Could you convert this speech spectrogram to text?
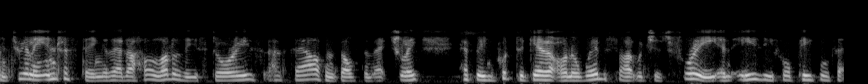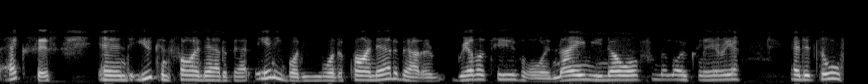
it's really interesting that a whole lot of these stories, uh, thousands of them actually, have been put together on a website which is free and easy for people to access. And you can find out about anybody you want to find out about, a relative or a name you know of from the local area. And it's all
